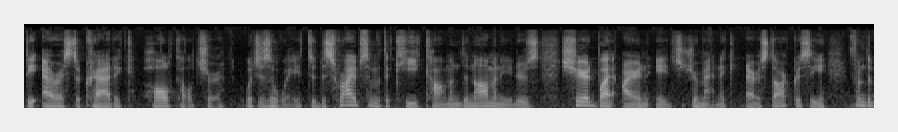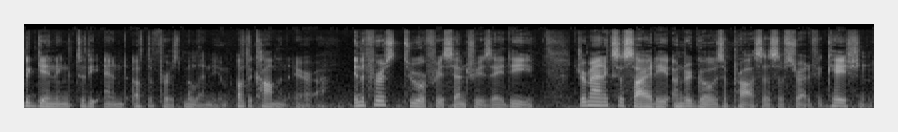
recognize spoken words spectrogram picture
the aristocratic hall culture, which is a way to describe some of the key common denominators shared by Iron Age Germanic aristocracy from the beginning to the end of the first millennium of the Common Era. In the first two or three centuries AD, Germanic society undergoes a process of stratification,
